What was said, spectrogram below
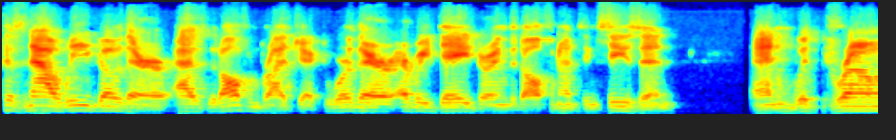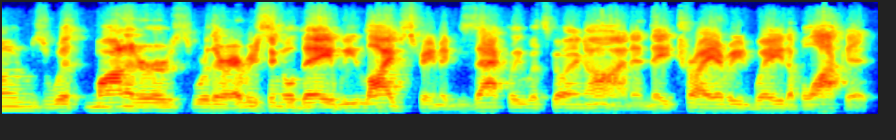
Because now we go there as the Dolphin Project. We're there every day during the dolphin hunting season and with drones, with monitors, we're there every single day. We live stream exactly what's going on, and they try every way to block it.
